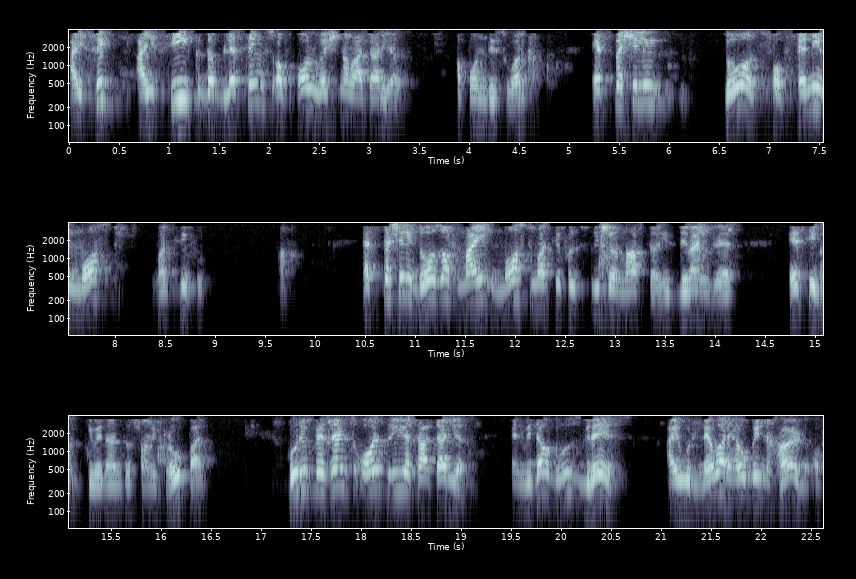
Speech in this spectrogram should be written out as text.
I seek, I seek the blessings of all Vaishnava Acharyas upon this work, especially those of any most merciful, ah. especially those of my most merciful spiritual master, His Divine Grace, A.C. Bhaktivedanta Swami Prabhupada, who represents all previous Acharyas and without whose grace I would never have been heard of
